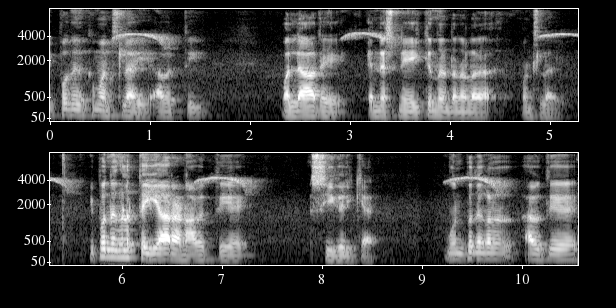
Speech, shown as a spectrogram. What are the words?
ഇപ്പോൾ നിങ്ങൾക്ക് മനസ്സിലായി ആ വ്യക്തി വല്ലാതെ എന്നെ സ്നേഹിക്കുന്നുണ്ടെന്നുള്ള മനസ്സിലായി. ഇപ്പോൾ നിങ്ങൾ തയ്യാറാണ് ആ വ്യക്തിയെ സ്വീകരിക്കാൻ. മുൻപ് നിങ്ങൾ ആ വ്യക്തിയെ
